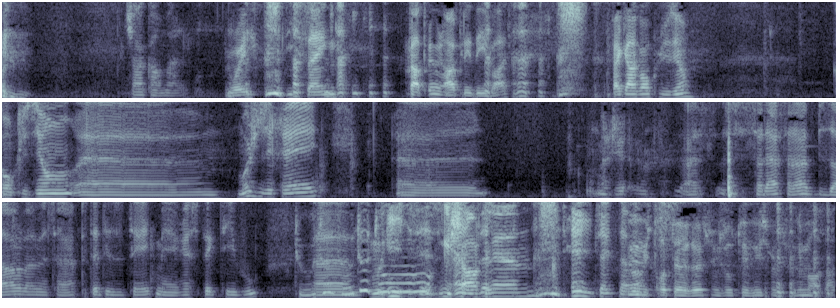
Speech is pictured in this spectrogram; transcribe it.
J'ai encore mal. Oui, il saigne. T'es en train de remplir des verres. Fait qu'en conclusion? Conclusion, euh, moi je dirais. Euh, ça a l'air bizarre, là, mais ça a l'air peut-être ésotérique, mais respectez-vous. Tout, tout, euh, tout, tout, oui, c'est Richard Glenn. Exactement. Oui, extraterrestre, ésotérisme mental.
